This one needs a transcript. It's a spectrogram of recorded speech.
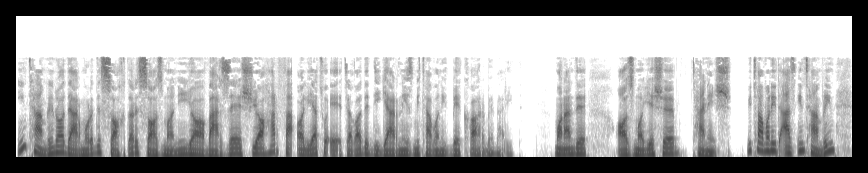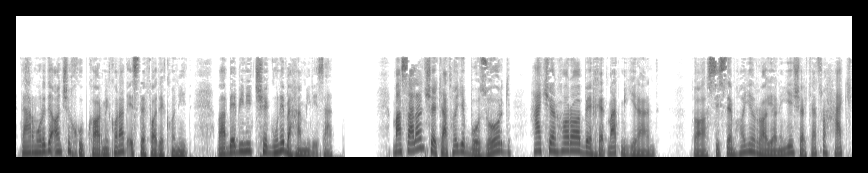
این تمرین را در مورد ساختار سازمانی یا ورزش یا هر فعالیت و اعتقاد دیگر نیز می توانید به کار ببرید. مانند آزمایش تنش می توانید از این تمرین در مورد آنچه خوب کار می کند استفاده کنید و ببینید چگونه به هم می ریزد. مثلا شرکت های بزرگ هکرها را به خدمت می گیرند تا سیستم های رایانه شرکت را هک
